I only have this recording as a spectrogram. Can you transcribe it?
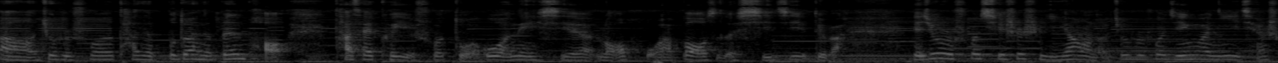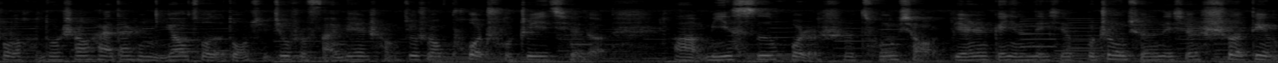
嗯，就是说他在不断的奔跑，他才可以说躲过那些老虎啊、豹子的袭击，对吧？也就是说，其实是一样的。就是说，尽管你以前受了很多伤害，但是你要做的东西就是反编程，就是要破除这一切的。啊，迷思或者是从小别人给你的那些不正确的那些设定，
